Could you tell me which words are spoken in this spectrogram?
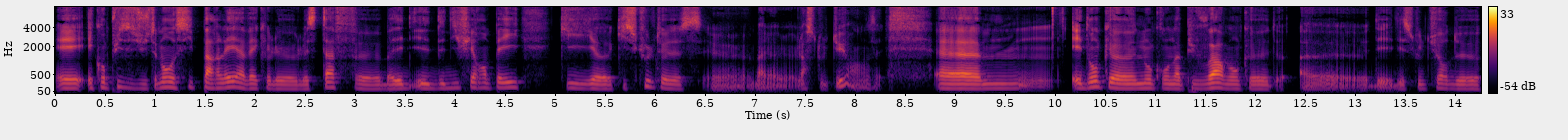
Et, qu'on puisse justement aussi parler avec le, staff bah, des, différents pays qui, qui sculptent bah, leur sculpture. Hein, et donc, donc, on a pu voir donc, des, sculptures de,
